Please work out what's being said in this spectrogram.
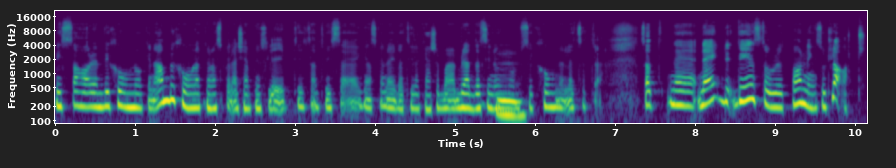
vissa har en vision och en ambition att kunna spela Champions League tills att vissa är ganska nöjda till att kanske bara bredda sin mm. ungdomssektion eller etc. Så att, nej, det är en stor utmaning såklart.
